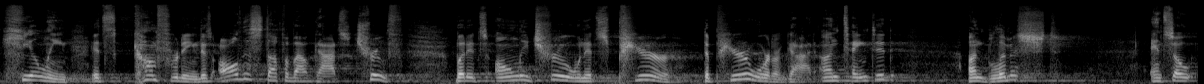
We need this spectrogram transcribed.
healing, it's comforting. There's all this stuff about God's truth, but it's only true when it's pure, the pure Word of God, untainted, unblemished. And so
